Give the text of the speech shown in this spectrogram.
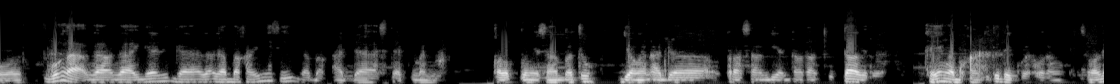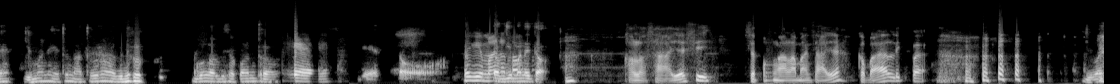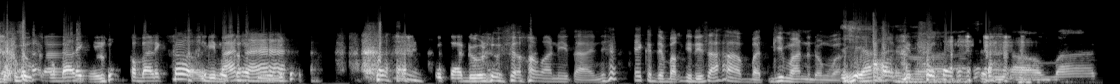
Gue nggak nggak nggak nggak nggak bakal ini sih nggak bakal ada statement. Kalau punya sahabat tuh jangan ada perasaan di antara kita gitu. Kayaknya nggak bakal gitu deh gue orang. Soalnya gimana ya itu natural gitu. Gue nggak bisa kontrol. Iya. gitu. Lu gimana, Tom? gimana itu? Kalau saya sih, sepengalaman saya kebalik, Pak. gimana Kebalik kebalik tuh gimana? Suka dulu sama wanitanya, eh kejebak jadi sahabat. Gimana dong, Pak? Iya, Oh, gitu. ah, amat.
